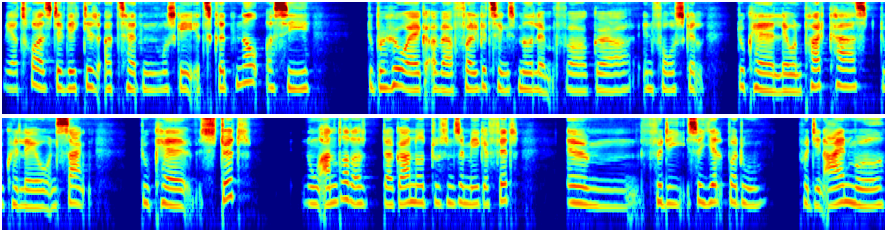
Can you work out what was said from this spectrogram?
Men jeg tror også, det er vigtigt at tage den måske et skridt ned og sige, du behøver ikke at være folketingsmedlem for at gøre en forskel. Du kan lave en podcast, du kan lave en sang, du kan støtte nogle andre, der, der gør noget, du synes er mega fedt, øhm, fordi så hjælper du på din egen måde.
